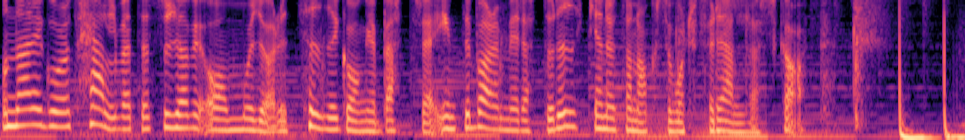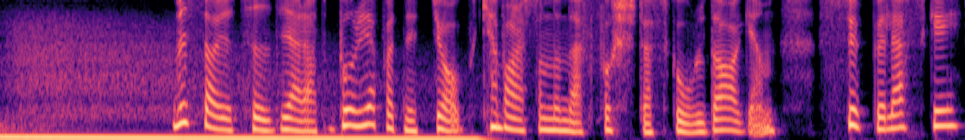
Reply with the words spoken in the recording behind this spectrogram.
Och när det går åt helvete så gör vi om och gör det tio gånger bättre. Inte bara med retoriken utan också vårt föräldraskap. Vi sa ju tidigare att börja på ett nytt jobb kan vara som den där första skoldagen. Superläskig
